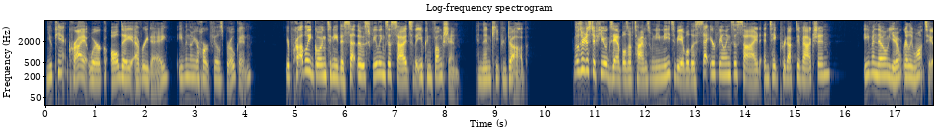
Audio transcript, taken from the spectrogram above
You can't cry at work all day, every day, even though your heart feels broken. You're probably going to need to set those feelings aside so that you can function and then keep your job. Those are just a few examples of times when you need to be able to set your feelings aside and take productive action, even though you don't really want to.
